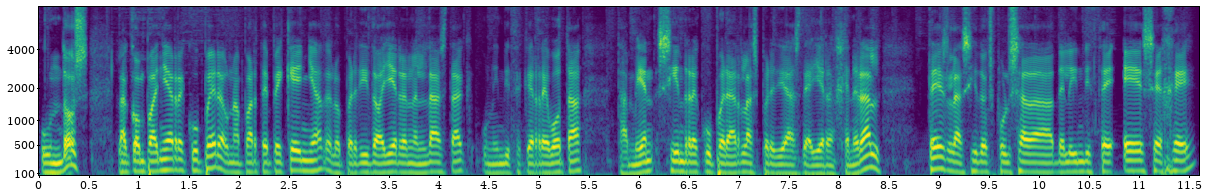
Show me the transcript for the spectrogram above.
un 2. La compañía recupera una parte pequeña de lo perdido ayer en el Nasdaq, un índice que rebota también sin recuperar las pérdidas de ayer en general. Tesla ha sido expulsada del índice ESG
